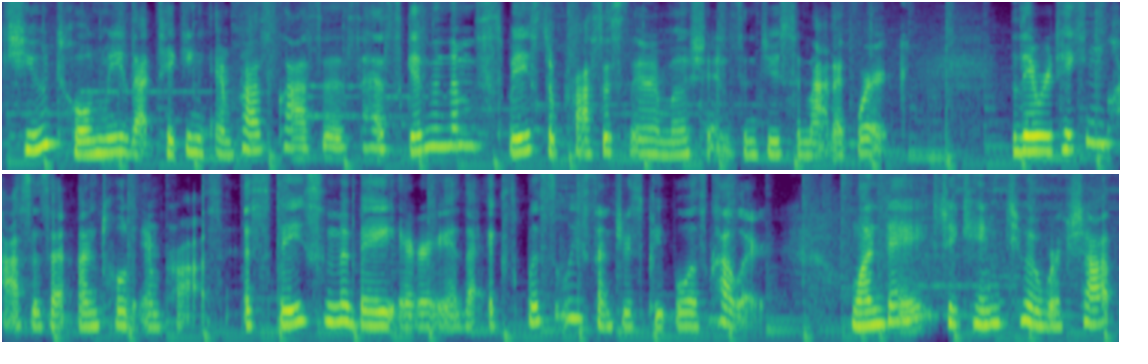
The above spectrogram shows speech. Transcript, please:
Q told me that taking improv classes has given them the space to process their emotions and do somatic work. They were taking classes at Untold Improv, a space in the Bay Area that explicitly centers people of color. One day, she came to a workshop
